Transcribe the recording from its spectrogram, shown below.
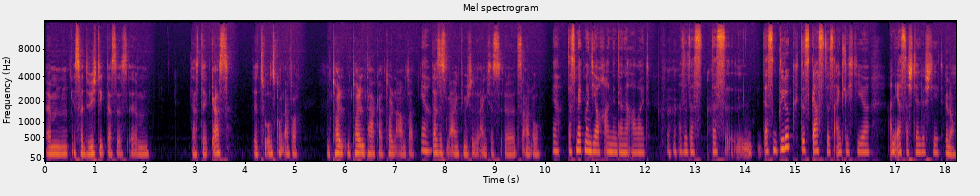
ähm, es ist halt wichtig, dass es, ähm, dass der Gast, der zu uns kommt, einfach einen tollen, einen tollen Tag hat, einen tollen Abend hat. Ja. Das ist für mich eigentlich das, äh, das A und O. Ja, das merkt man dir auch an in deiner Arbeit. Also, dass, äh, das Glück des Gastes eigentlich dir an erster Stelle steht. Genau,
